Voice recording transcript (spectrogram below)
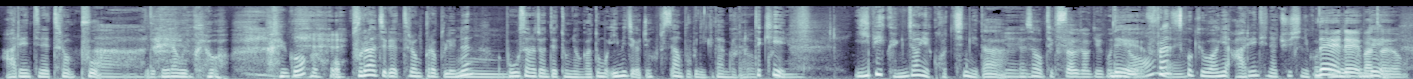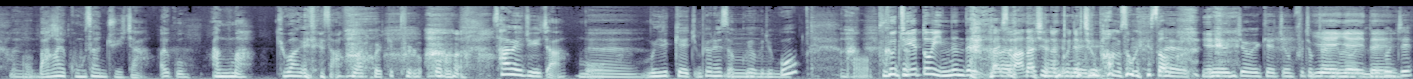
아르헨티나의 트럼프 아, 이렇게 네. 하고 있고요. 그리고 뭐 브라질의 트럼프라 불리는 음. 보우사나 전 대통령과도 뭐 이미지가 좀 흡사한 부분이 있긴 합니다. 그렇군요. 특히 입이 굉장히 거칩니다. 예, 그래서 직설적이군요. 네, 프란스코 네. 교황이 아르헨티나 출신이거든요. 네, 네, 맞아요. 네. 어, 망할 공산주의자. 아이고. 악마. 교황에 대해서 악마라고 이렇게 불렀고 사회주의자 뭐, 네. 뭐 이렇게 좀 표현했었고요. 음. 그리고 어, 그 뒤에 또 있는데 말씀 안 하시는군요. 네, 지금 네. 방송에서 네, 예. 네, 좀 이렇게 좀 부족한 예, 예, 그리고 네. 이제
